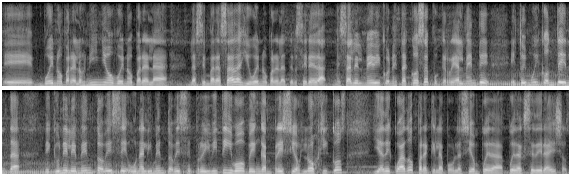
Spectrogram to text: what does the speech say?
eh, bueno para los niños, bueno para las embarazadas y bueno para la tercera edad. Me sale el médico en estas cosas porque realmente estoy muy contenta de que un elemento a veces, un alimento a veces prohibitivo venga en precios lógicos y adecuados para que la población pueda, pueda acceder a ellos.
